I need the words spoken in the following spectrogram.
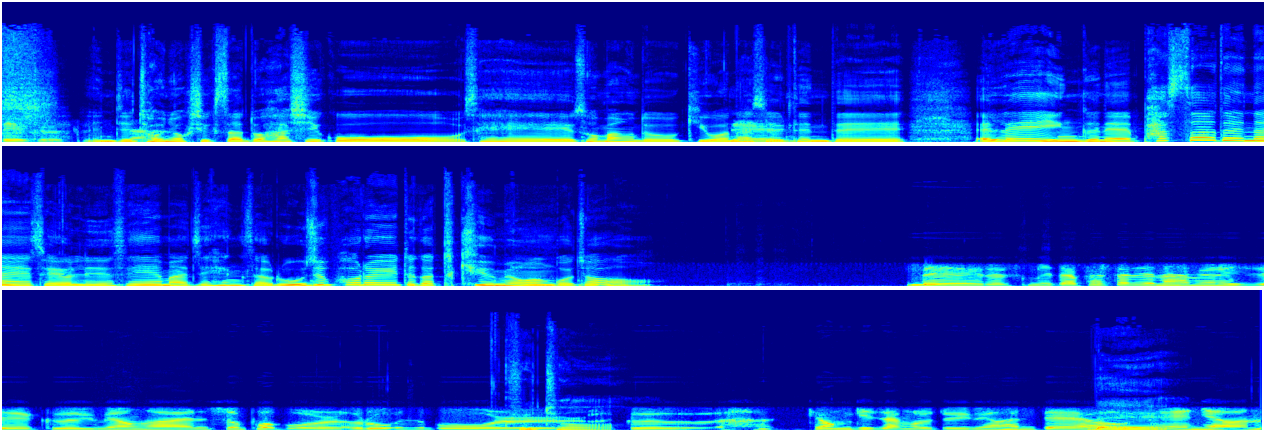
네, 그렇습니다. 이제 저녁 식사도 하시고 새해 소망도 기원하실 네. 텐데 LA 인근의 파사데나에서 열리는 새해 맞이 행사 로즈 퍼레이드가 특히 유명한 거죠? 네, 그렇습니다. 파사데나 하면 이제 그 유명한 슈퍼볼, 로즈볼 그렇죠. 그 경기장으로도 유명한데요. 네. 매년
